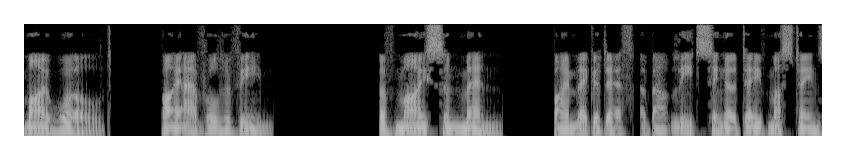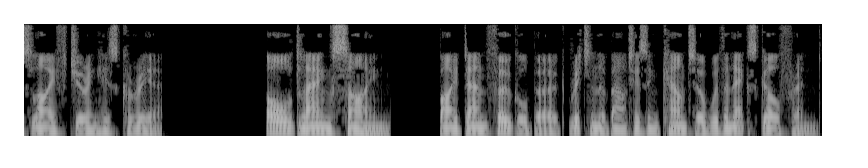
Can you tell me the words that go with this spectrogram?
My World by Avril Lavigne. Of Mice and Men by Megadeth about lead singer Dave Mustaine's life during his career. Auld Lang Syne by Dan Fogelberg written about his encounter with an ex-girlfriend.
